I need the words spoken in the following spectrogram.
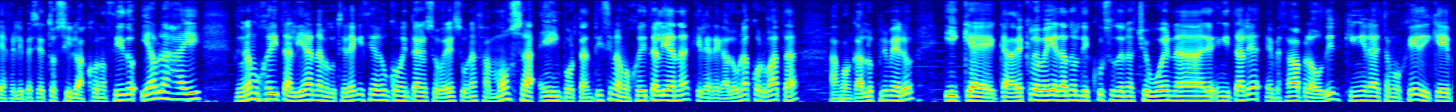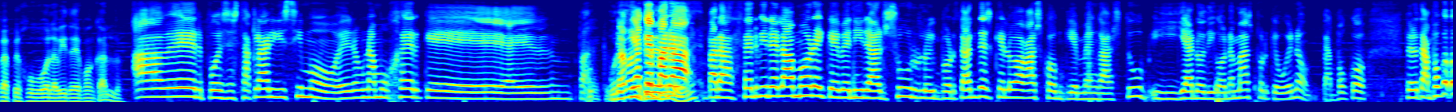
y a Felipe VI sí lo has conocido. Y hablas ahí de una mujer italiana, me gustaría que hicieras un comentario sobre eso, una famosa e importantísima mujer italiana que le regaló una corbata a Juan Carlos I y que cada vez que lo veía dando el discurso de Nochebuena en Italia empezaba a aplaudir. ¿Quién era esta mujer y qué papel jugó en la vida de Juan Carlos? A ver, pues está clarísimo. Era una mujer que eh, decía que para, rey, ¿no? para hacer bien el amor hay que venir al sur. Lo importante es que lo hagas con quien vengas tú. Y ya no digo nada más porque bueno, tampoco, pero tampoco,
